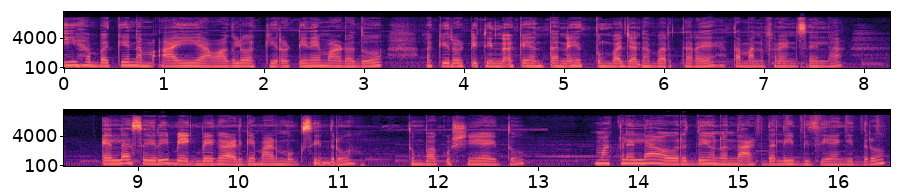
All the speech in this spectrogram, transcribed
ಈ ಹಬ್ಬಕ್ಕೆ ನಮ್ಮ ಆಯಿ ಯಾವಾಗಲೂ ಅಕ್ಕಿ ರೊಟ್ಟಿನೇ ಮಾಡೋದು. ಅಕ್ಕಿ ರೊಟ್ಟಿ ತಿನ್ನೋಕ್ಕೆ ಅಂತಲೇ ತುಂಬ ಜನ ಬರ್ತಾರೆ, ತಮ್ಮನ ಫ್ರೆಂಡ್ಸ್ ಎಲ್ಲ. ಎಲ್ಲ ಸೇರಿ ಬೇಗ ಬೇಗ ಅಡುಗೆ ಮಾಡಿ ಮುಗಿಸಿದ್ರು. ತುಂಬ ಆಯಿತು. ಮಕ್ಕಳೆಲ್ಲ ಅವರದ್ದೇ ಒಂದೊಂದು ಆಟದಲ್ಲಿ ಬ್ಯುಸಿಯಾಗಿದ್ದರು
